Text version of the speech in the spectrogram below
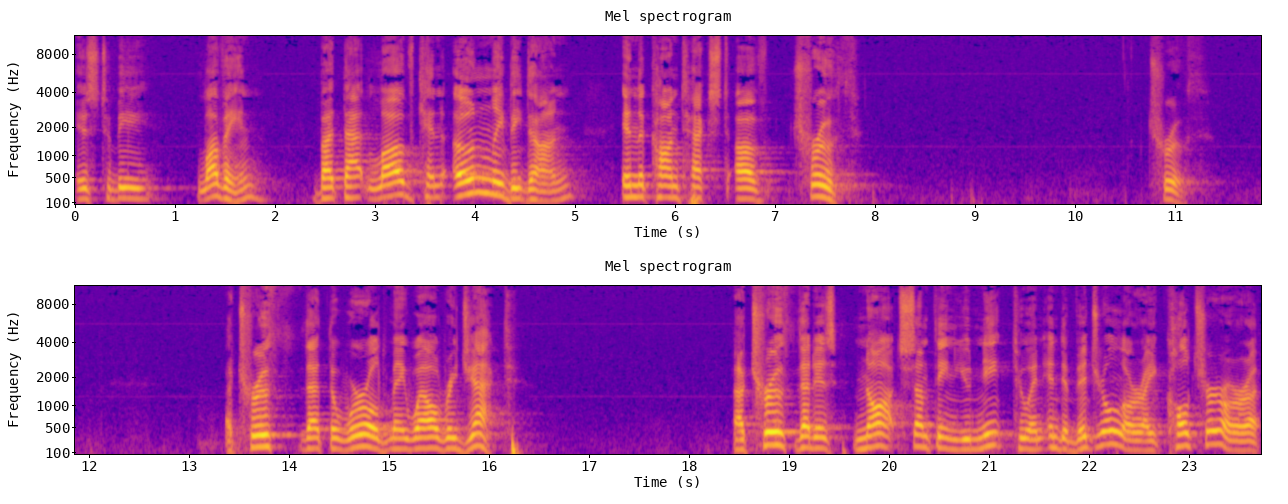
is to be loving but that love can only be done in the context of truth. Truth. A truth that the world may well reject. A truth that is not something unique to an individual or a culture or a,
